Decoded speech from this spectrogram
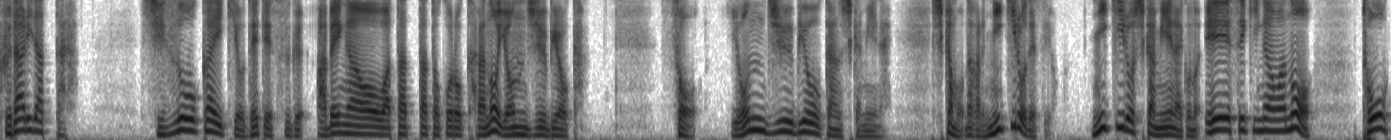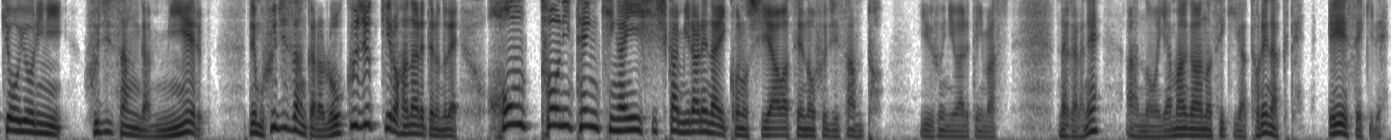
下りだったら、静岡駅を出てすぐ安倍川を渡ったところからの40秒間。そう、40秒間しか見えない。しかも、だから2キロですよ。2キロしか見えないこの A 席側の東京寄りに富士山が見える。でも富士山から60キロ離れてるので、本当に天気がいい日しか見られないこの幸せの富士山というふうに言われています。だからね、あの山側の席が取れなくて、A 席で、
